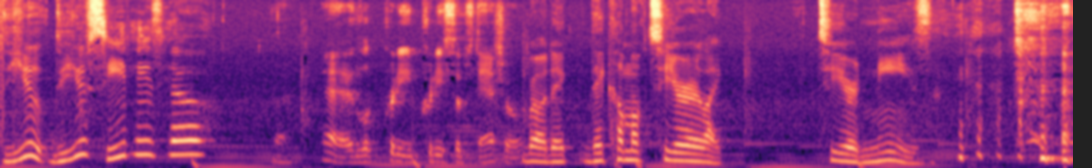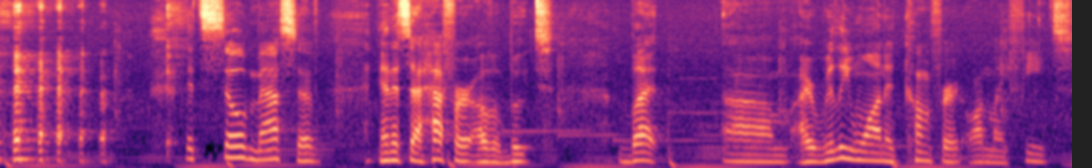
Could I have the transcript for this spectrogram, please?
Do you do you see these, yo? Yeah, it looked pretty pretty substantial. Bro, they they come up to your like to your knees. it's so massive and it's a heifer of a boot. But um, I really wanted comfort on my feet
